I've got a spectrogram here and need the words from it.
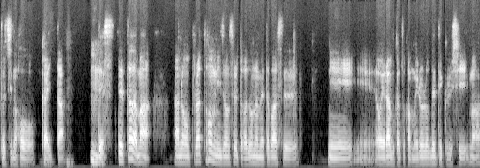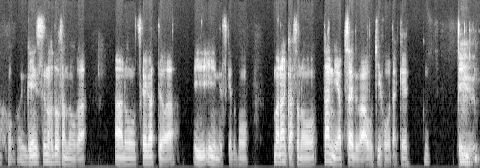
土地の方を書いたうんです。で、ただまあ、あの、プラットフォームに依存するとか、どのメタバースにえーを選ぶかとかもいろいろ出てくるし、まあ、ほ現実の不動産の方が、あの、使い勝手はいいいいんですけども、まあなんかその、単にアップサイドが大きい方だけっていうう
